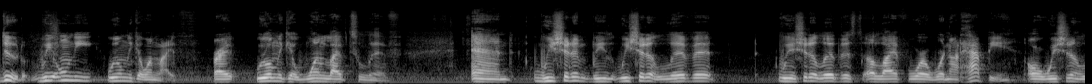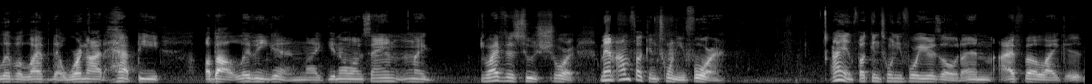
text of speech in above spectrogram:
dude we only we only get one life right? We only get one life to live. And we shouldn't we we shouldn't live it we shouldn't live this a life where we're not happy or we shouldn't live a life that we're not happy about living in. Like you know what i'm saying? Like life is too short. Man i'm fucking 24 i am fucking 24 years old and i felt like it,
